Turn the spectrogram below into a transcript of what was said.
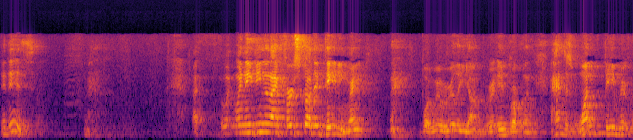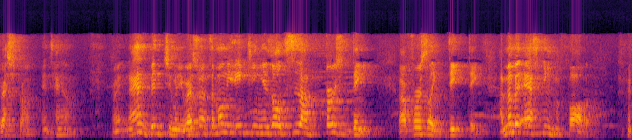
It is. when Nadine and I first started dating, right? Boy, we were really young. We were in Brooklyn. I had this one favorite restaurant in town, right? And I hadn't been to too many restaurants. I'm only 18 years old. This is our first date, our first like date date. I remember asking her father.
